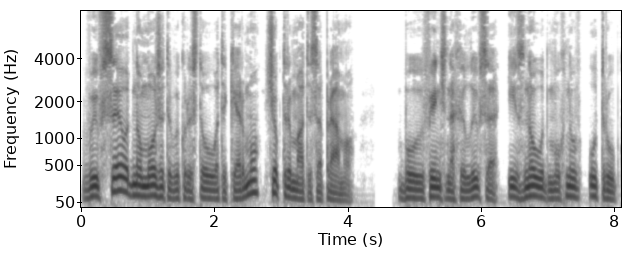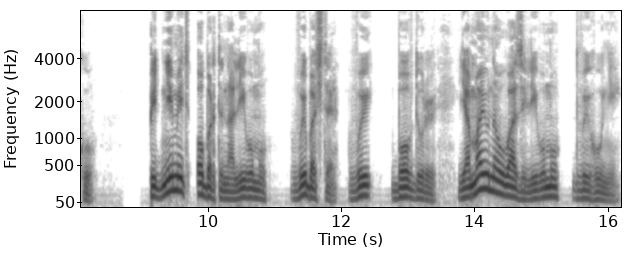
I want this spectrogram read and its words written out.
ви все одно можете використовувати кермо, щоб триматися прямо. Булфінч нахилився і знову дмухнув у трубку. Підніміть оберти на лівому. Вибачте, ви, бовдури, я маю на увазі лівому двигуні.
